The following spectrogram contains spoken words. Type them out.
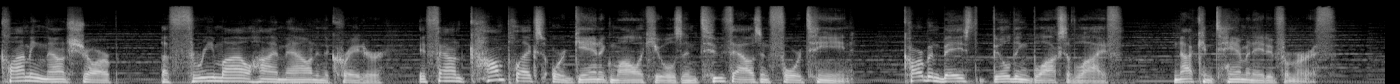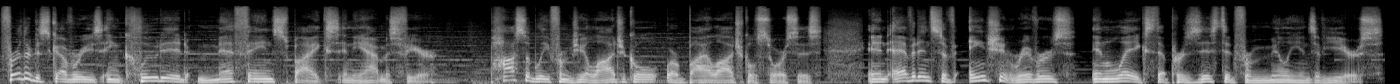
Climbing Mount Sharp, a three mile high mound in the crater, it found complex organic molecules in 2014, carbon based building blocks of life, not contaminated from Earth. Further discoveries included methane spikes in the atmosphere, possibly from geological or biological sources, and evidence of ancient rivers and lakes that persisted for millions of years.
